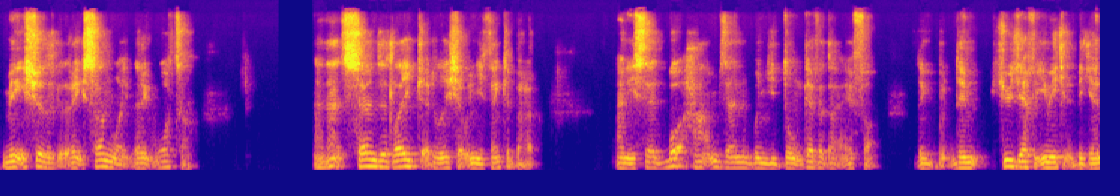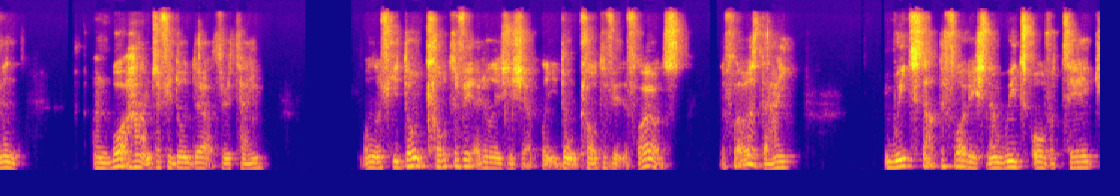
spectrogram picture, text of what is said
make sure they've got the right sunlight, the right water. And that sounded like a relationship when you think about it. And he said, What happens then when you don't give it that effort? The, the huge effort you make at the beginning and what happens if you don't do that through time? Well, if you don't cultivate a relationship, like you don't cultivate the flowers, the flowers die. Weeds start to flourish and weeds overtake,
